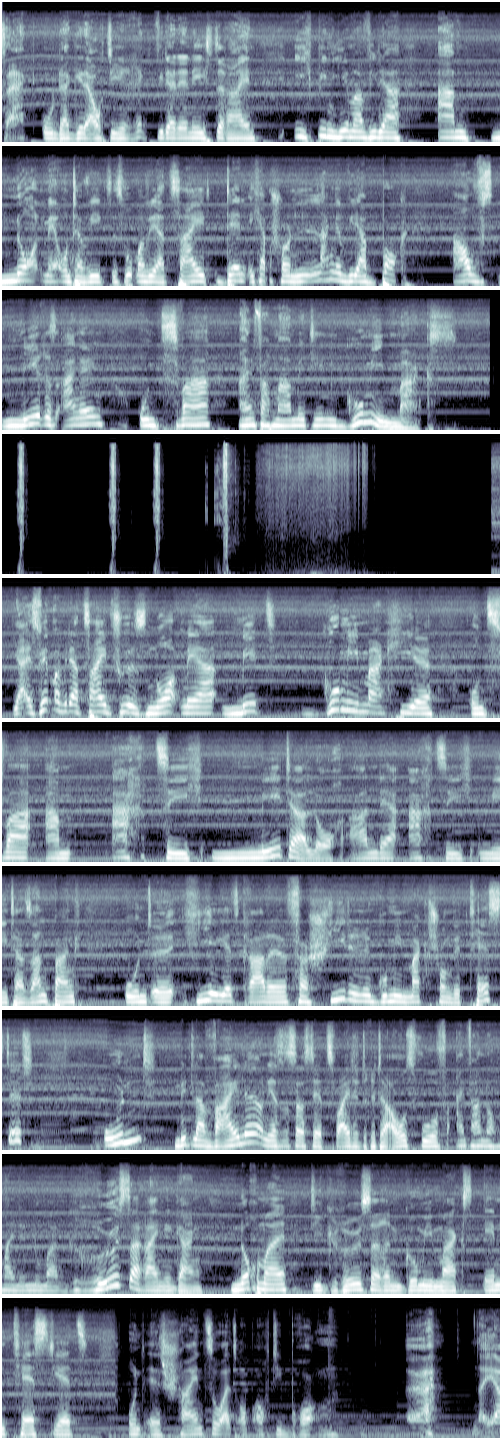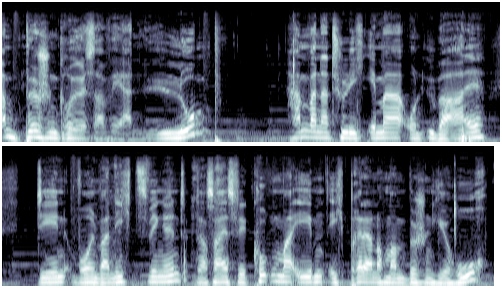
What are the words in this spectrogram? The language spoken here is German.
Zack. Und da geht auch direkt wieder der nächste rein. Ich bin hier mal wieder am Nordmeer unterwegs. Es wird mal wieder Zeit, denn ich habe schon lange wieder Bock aufs Meeresangeln. Und zwar einfach mal mit den Gummimax. Ja, es wird mal wieder Zeit fürs Nordmeer mit Gummimack hier. Und zwar am 80 Meter Loch an der 80 Meter Sandbank. Und äh, hier jetzt gerade verschiedene Gummimax schon getestet. Und mittlerweile, und jetzt ist das der zweite, dritte Auswurf, einfach nochmal eine Nummer größer reingegangen. Nochmal die größeren Gummimax im Test jetzt. Und es scheint so, als ob auch die Brocken, äh, naja, ein bisschen größer werden. Lump haben wir natürlich immer und überall. Den wollen wir nicht zwingend. Das heißt, wir gucken mal eben. Ich bretter nochmal ein bisschen hier hoch.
